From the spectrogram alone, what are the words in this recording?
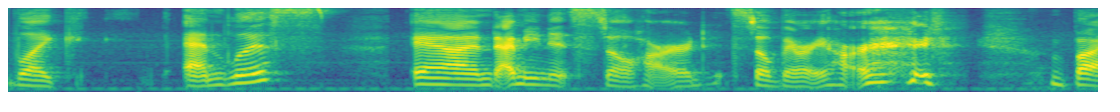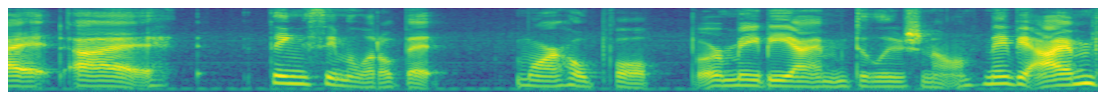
like endless. And I mean, it's still hard. It's still very hard. but uh, things seem a little bit more hopeful. Or maybe I'm delusional. Maybe I'm,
